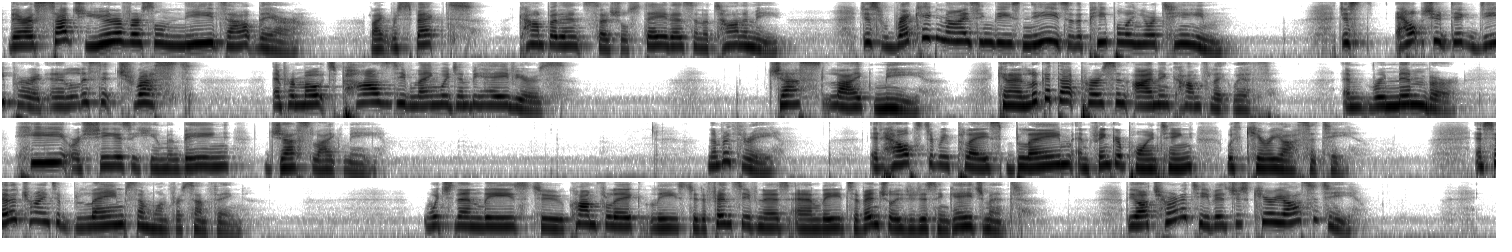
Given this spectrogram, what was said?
There are such universal needs out there, like respect, competence, social status, and autonomy. Just recognizing these needs of the people in your team just helps you dig deeper and elicit trust and promotes positive language and behaviors. Just like me. Can I look at that person I'm in conflict with and remember he or she is a human being just like me. Number three, it helps to replace blame and finger pointing with curiosity. Instead of trying to blame someone for something, which then leads to conflict, leads to defensiveness, and leads eventually to disengagement. The alternative is just curiosity.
